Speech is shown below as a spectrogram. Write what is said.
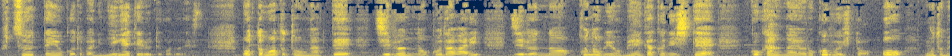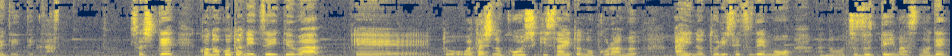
普通っていう言葉に逃げてるってことです。もっともっととんがって自分のこだわり自分の好みを明確にして五感が喜ぶ人を求めていってください。そしてこのことについてはえーと、私の公式サイトのコラム「愛のトリセツ」でもあの綴っていますので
